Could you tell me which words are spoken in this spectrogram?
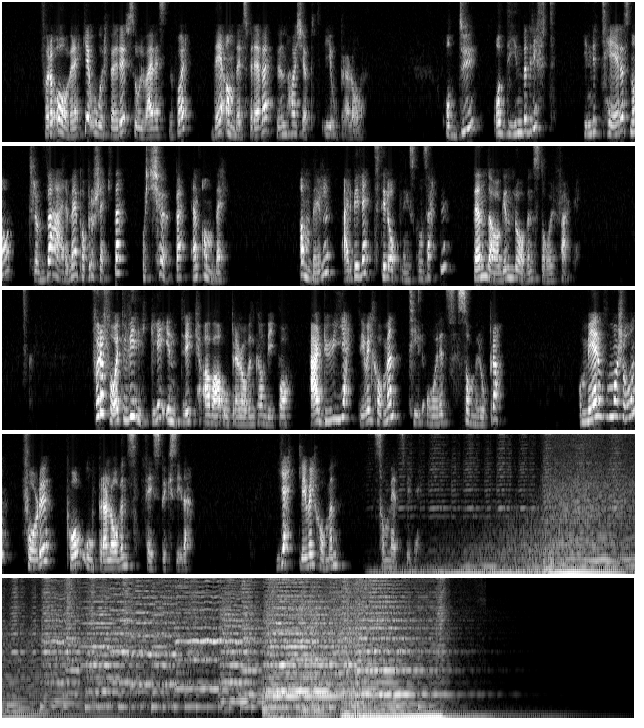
for å overrekke ordfører Solveig Vestenfor det andelsbrevet hun har kjøpt i Operaloven. Og du og din bedrift inviteres nå til å være med på prosjektet og kjøpe en andel. Andelen er billett til åpningskonserten den dagen låven står ferdig. For å få et virkelig inntrykk av hva operaloven kan by på, er du hjertelig velkommen til årets sommeropera. Og mer informasjon får du på Operalovens Facebook-side. Hjertelig velkommen som medspiller.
